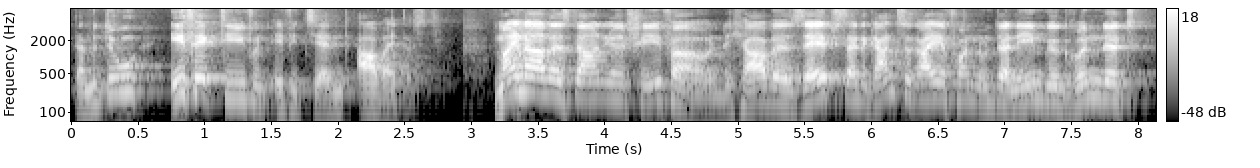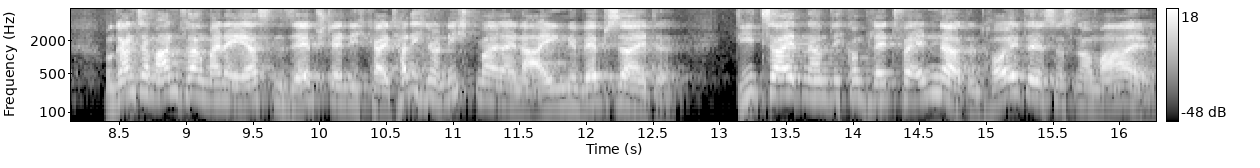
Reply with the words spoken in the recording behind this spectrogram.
damit du effektiv und effizient arbeitest. Mein Name ist Daniel Schäfer und ich habe selbst eine ganze Reihe von Unternehmen gegründet, und ganz am Anfang meiner ersten Selbstständigkeit hatte ich noch nicht mal eine eigene Webseite. Die Zeiten haben sich komplett verändert und heute ist es normal,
